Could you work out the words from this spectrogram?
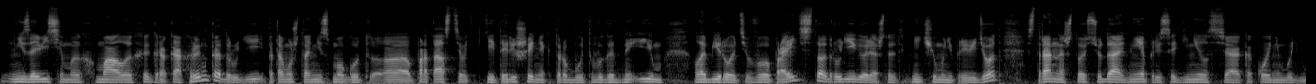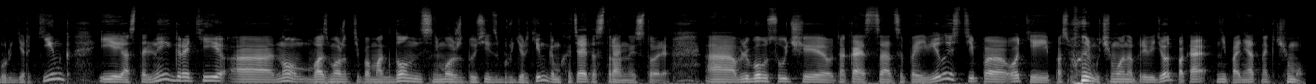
независимых малых игроках рынка, другие, потому что они смогут э, протаскивать какие-то решения, которые будут выгодны им, лоббировать в правительство, другие говорят, что это к ничему не приведет. Странно, что сюда не присоединился какой-нибудь Бургер Кинг и остальные игроки, э, ну, возможно, типа Макдональдс не может тусить с Бургер Кингом, хотя это странная история. А в любом случае, такая ассоциация появилась, типа, окей, посмотрим, к чему она приведет, пока непонятно к чему.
